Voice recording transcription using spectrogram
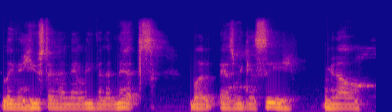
leaving Houston and then leaving the Nets. But as we can see, you know,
